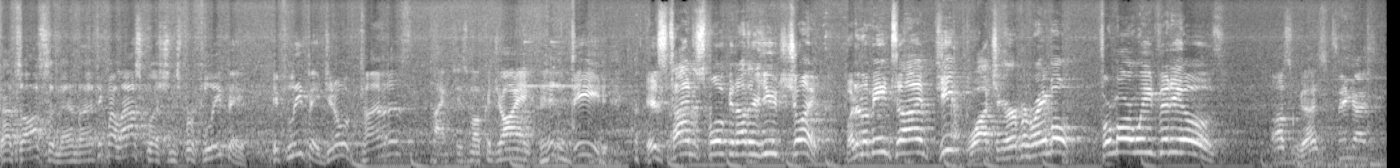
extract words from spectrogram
That's awesome, man. I think my last question is for Felipe. Hey, Felipe, do you know what time it is? Time to smoke a joint. Indeed. It's time to smoke another huge joint. But in the meantime, keep watching Urban Remo for more weed videos. Awesome, guys. See you guys.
